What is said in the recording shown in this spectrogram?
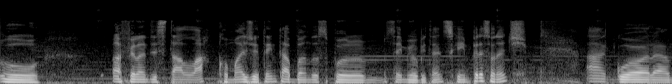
o, a Finlândia está lá com mais de 80 bandas por 100 mil habitantes, que é impressionante. Agora,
